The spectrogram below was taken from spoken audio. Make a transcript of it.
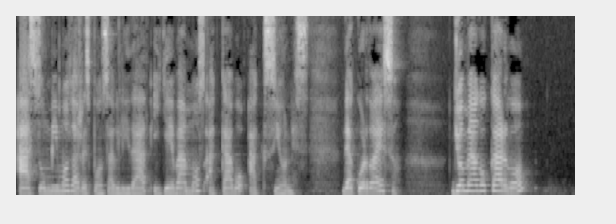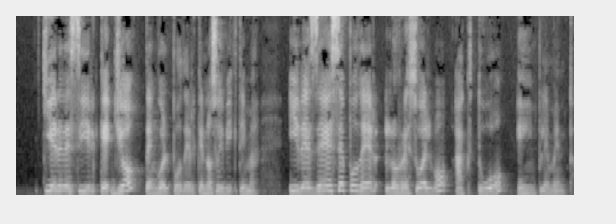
asumimos la responsabilidad y llevamos a cabo acciones. De acuerdo a eso, yo me hago cargo quiere decir que yo tengo el poder, que no soy víctima, y desde ese poder lo resuelvo, actúo e implemento.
